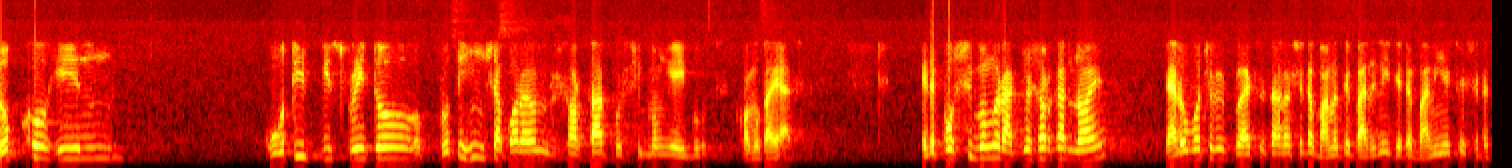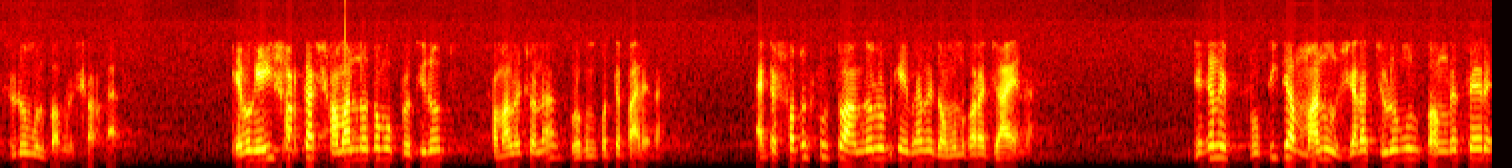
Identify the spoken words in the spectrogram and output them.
লক্ষ্যহীন, অতীত বিস্মৃত প্রতিহিংসা পরায়ণ সরকার পশ্চিমবঙ্গে এই মুহূর্তে ক্ষমতায় আছে। এটা পশ্চিমবঙ্গ রাজ্য সরকার নয়, তেরো বছরের প্রয়াসে তারা সেটা বানাতে পারেনি, যেটা বানিয়েছে সেটা তৃণমূল কংগ্রেস সরকার। এবং এই সরকার সামান্যতম প্রতিরোধ, সমালোচনা গ্রহণ করতে পারে না। একটা স্বতঃস্ফূর্ত আন্দোলনকে এভাবে দমন করা যায় না। যেখানে প্রতিটা মানুষ, যারা তৃণমূল কংগ্রেসের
